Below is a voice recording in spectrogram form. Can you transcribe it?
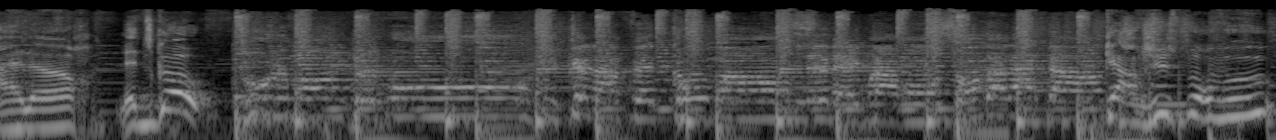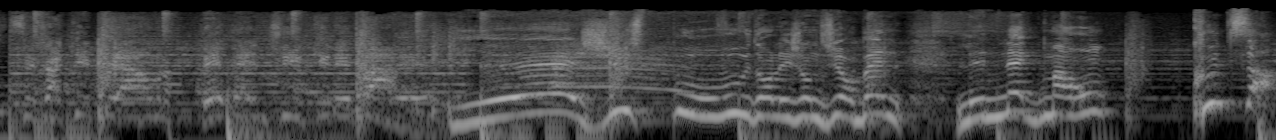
Alors, let's go Tout le monde debout, que la fête commence. Les mecs marrons sont dans la danse. Car juste pour vous, yeah, juste pour vous dans les gens urbaines, les nègres marrons, coup de ça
